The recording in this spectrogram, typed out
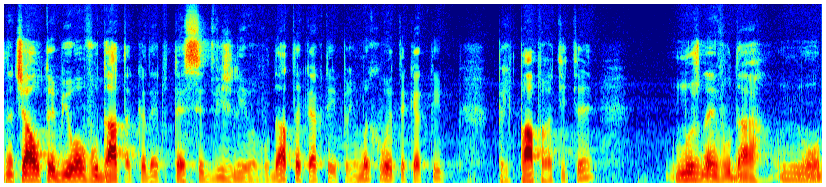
Началото е било водата, където те се движили във водата, както и при мъховете, както и при папратите. Нужна е вода, но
